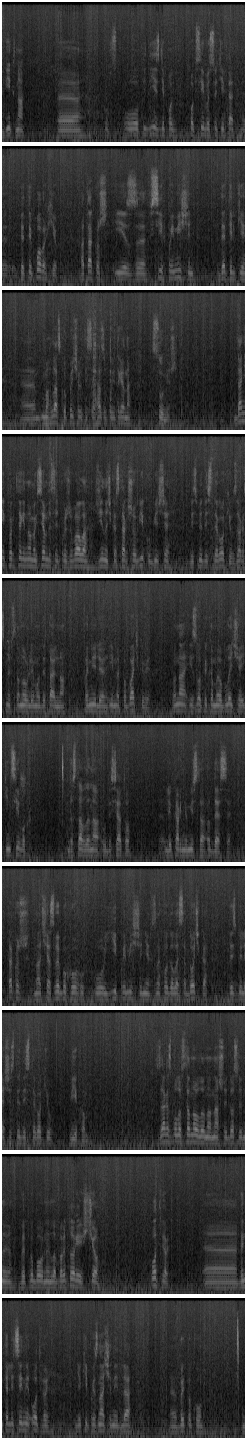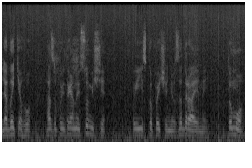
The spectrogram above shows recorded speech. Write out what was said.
вікна е, у, під'їзді по, по всій висоті е, п'яти поверхів, а також із всіх приміщень, де тільки е, могла скопичуватися газоповітряна суміш. В даній квартирі номер 70 проживала жіночка старшого віку, більше 80 років. Зараз ми встановлюємо детально фамілію, ім'я по батькові. Вона із опіками обличчя і кінцівок доставлена у 10-ту лікарню міста Одеси. Також на час вибуху у- її приміщенні знаходилася дочка десь біля 60 років віком. Зараз було встановлено нашою дослідною випробованою лабораторією, що отвір, е, вентиляційний отвір, який призначений для е, витоку, для витягу газоповітряної суміші при її скопиченню, задраєний. Тому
